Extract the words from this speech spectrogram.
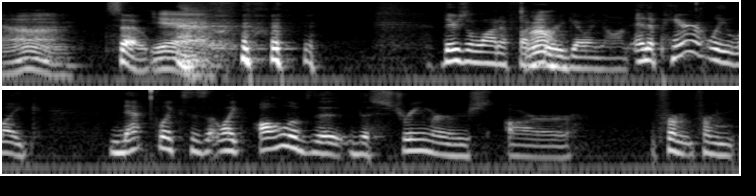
Ah. so Yeah. there's a lot of fuckery Wow. going on and apparently like netflix is like all of the the streamers are from from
